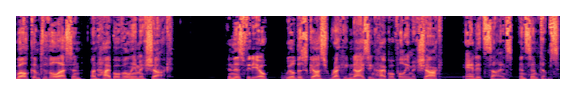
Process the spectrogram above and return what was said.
Welcome to the lesson on hypovolemic shock. In this video, we'll discuss recognizing hypovolemic shock and its signs and symptoms.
